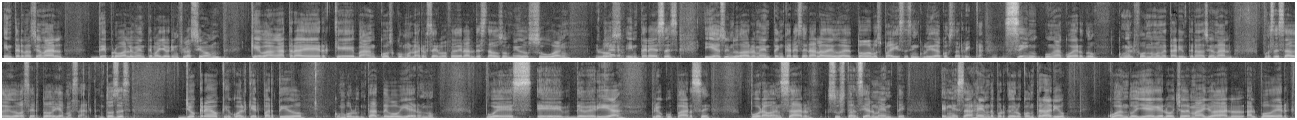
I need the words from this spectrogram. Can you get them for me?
internacional de probablemente mayor inflación que van a traer que bancos como la Reserva Federal de Estados Unidos suban los intereses y eso indudablemente encarecerá la deuda de todos los países, incluida Costa Rica. Sin un acuerdo con el Fondo Monetario Internacional, pues esa deuda va a ser todavía más alta. Entonces, yo creo que cualquier partido con voluntad de gobierno, pues eh, debería preocuparse por avanzar sustancialmente en esa agenda, porque de lo contrario, cuando llegue el 8 de mayo al, poder,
